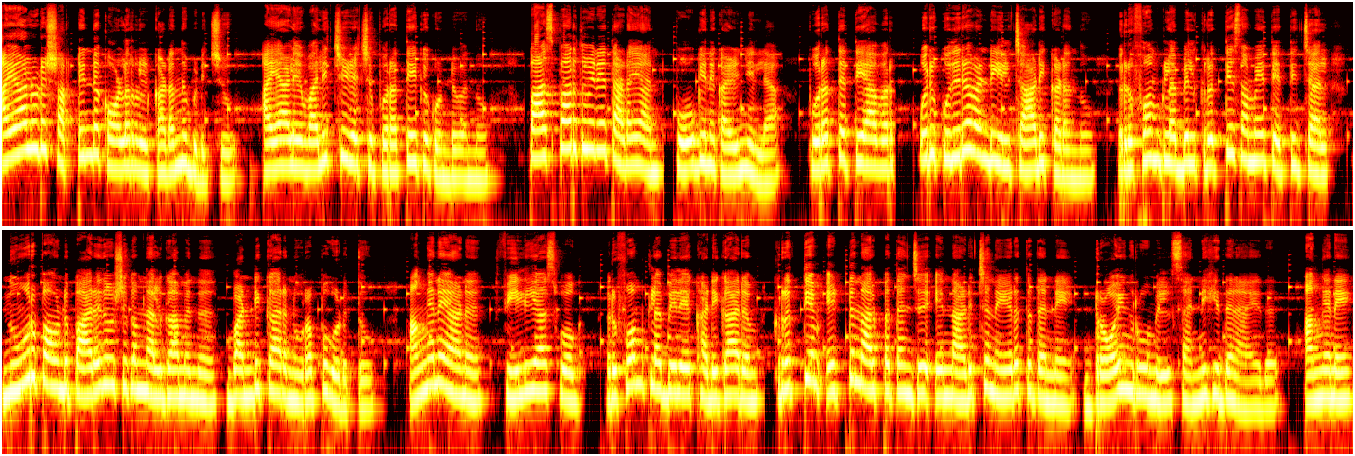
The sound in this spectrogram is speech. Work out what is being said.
അയാളുടെ ഷർട്ടിന്റെ കോളറിൽ കടന്നു പിടിച്ചു. അയാളെ വലിച്ചിഴച്ച് പുറത്തേക്ക് കൊണ്ടുവന്നു. പാസ്പാർത്തുവിനെ തടയാൻ ഫോഗിന് കഴിഞ്ഞില്ല. പുറത്തെത്തിയ അവർ ഒരു കുതിരവണ്ടിയിൽ ചാടിക്കടന്നു. റിഫോം ക്ലബിൽ കൃത്യസമയത്ത് എത്തിച്ചാൽ നൂറ് പൗണ്ട് പാരിതോഷികം നൽകാമെന്ന് വണ്ടിക്കാരൻ ഉറപ്പുകൊടുത്തു. അങ്ങനെയാണ് ഫീലിയാസ് വോഗ് റിഫോം ക്ലബിലെ ഘടികാരം കൃത്യം എട്ട് നാൽപ്പത്തഞ്ച് എന്നടിച്ച നേരത്ത് തന്നെ ഡ്രോയിങ് റൂമിൽ സന്നിഹിതനായത്. അങ്ങനെ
